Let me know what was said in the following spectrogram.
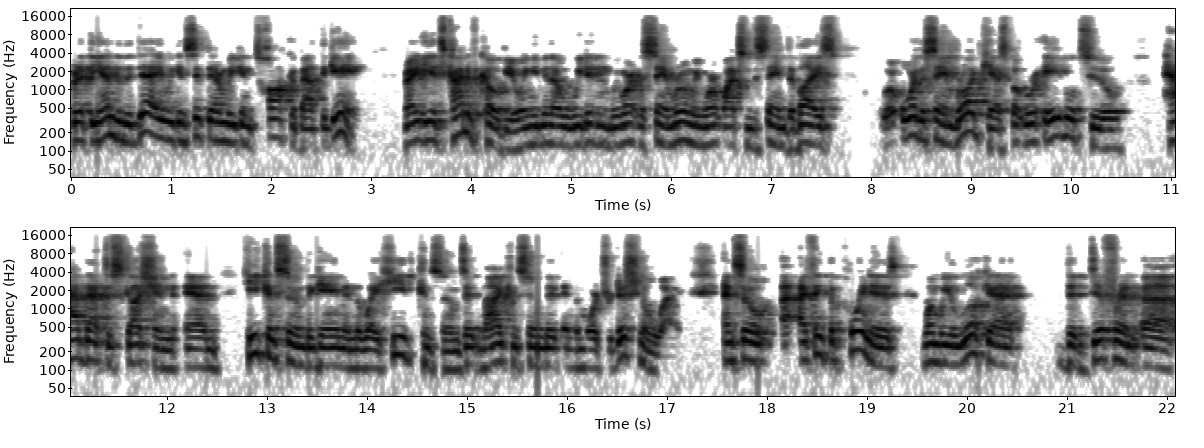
But at the end of the day, we can sit there and we can talk about the game, right? It's kind of co-viewing, even though we didn't, we weren't in the same room, we weren't watching the same device or, or the same broadcast, but we're able to have that discussion and he consumed the game in the way he consumes it and I consumed it in the more traditional way. And so I think the point is when we look at the different uh,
